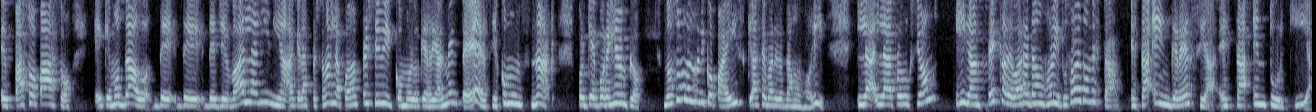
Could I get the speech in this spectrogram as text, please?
eh, paso a paso eh, que hemos dado de, de, llevar la línea a que las personas la puedan percibir como lo que realmente es, y es como un snack. Porque, por ejemplo, no somos el único país que hace barras de ajonjolí. La, la producción gigantesca de barras de ajonjolí, ¿tú sabes dónde está? Está en Grecia, está en Turquía.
